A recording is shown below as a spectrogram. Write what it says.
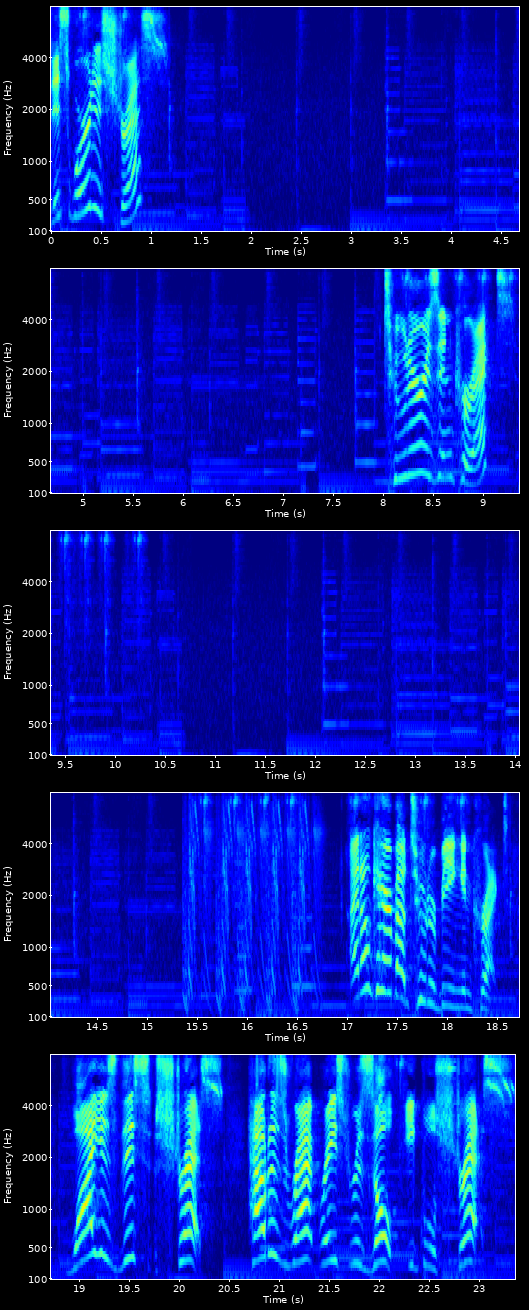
This word is stress? Tutor is incorrect? I don't care about tutor being incorrect. Why is this stress? How does rat race result equal stress?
